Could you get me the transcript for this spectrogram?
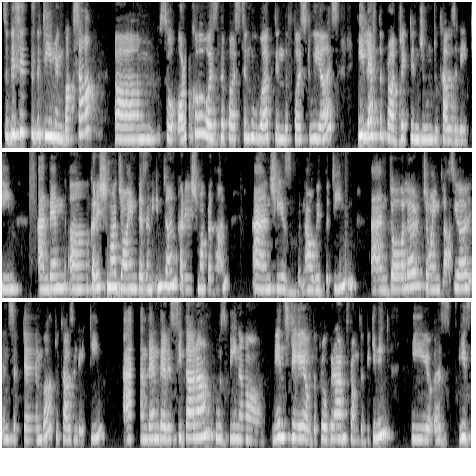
So this is the team in Buxa. Um, so Orko was the person who worked in the first two years. He left the project in June 2018. And then uh, Karishma joined as an intern, Karishma Pradhan, and she is now with the team. And Dollar joined last year in September 2018. And then there is Sitaram, who's been a mainstay of the program from the beginning. He has, he's,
